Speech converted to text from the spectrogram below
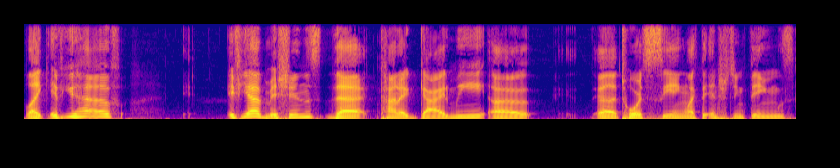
Like if you have if you have missions that kind of guide me uh, uh towards seeing like the interesting things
